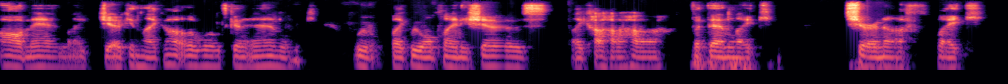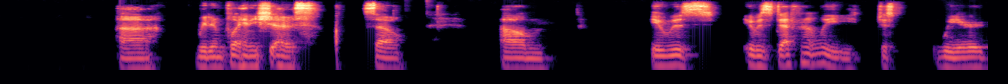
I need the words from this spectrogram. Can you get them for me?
oh man, like joking, like, oh, the world's gonna end. Like, we like we won't play any shows. Like, ha ha ha. But then, like, sure enough, like, uh, we didn't play any shows. So, um, it was it was definitely just weird.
